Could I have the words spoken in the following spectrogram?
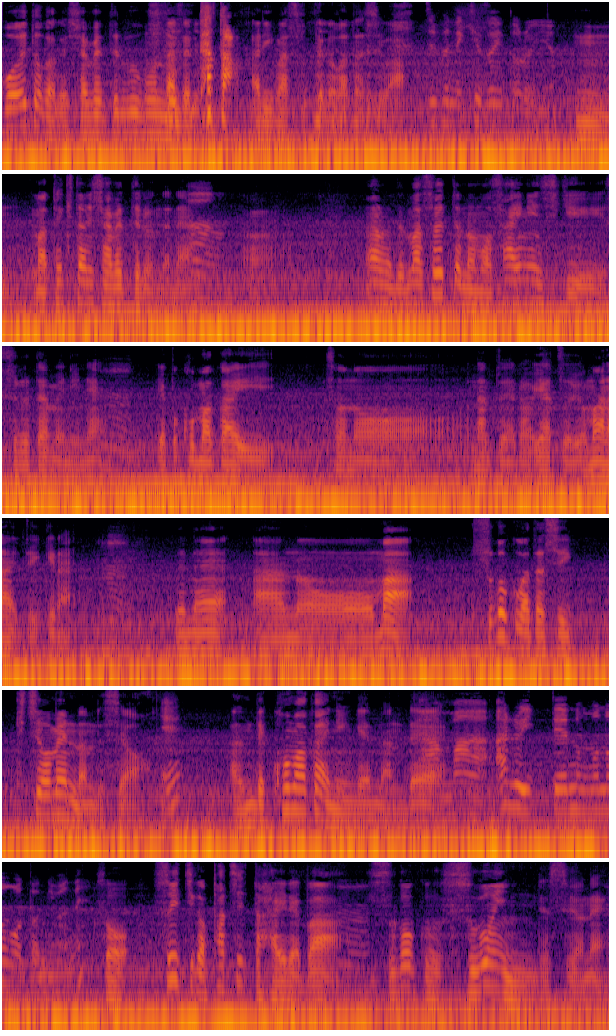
覚えとかで喋ってる部分なんて 多々ありますけど私は。自分で気づいとるんや。うん。まあ適当に喋ってるんでね、ううんなのでまあそういったのも再認識するためにね、やっぱ細かいそのなんていうのやつを読まないといけない。でねあのーまあすごく私几帳面なんですよ。え？あで細かい人間なんで。あまあある一定の物事にはね。そう。スイッチがパチッと入れば、うん。すごくすごいんですようん。ね、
